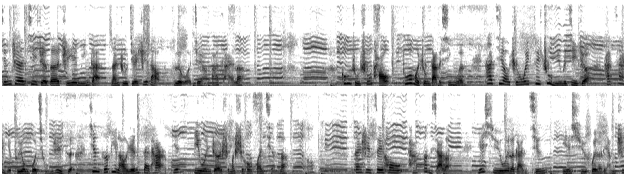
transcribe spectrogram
凭着记者的职业敏感，男主角知道自我就要发财了。公主出逃，多么重大的新闻！她既要成为最著名的记者，她再也不用过穷日子，听隔壁老人在她耳边逼问着什么时候还钱了。但是最后她放下了，也许为了感情，也许为了良知，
